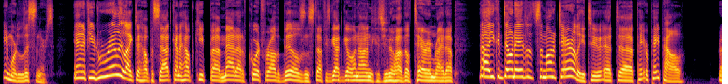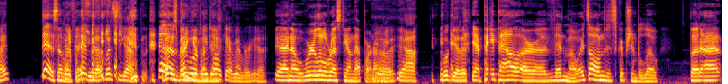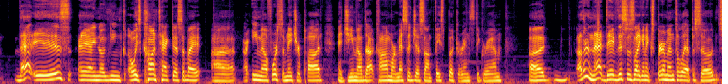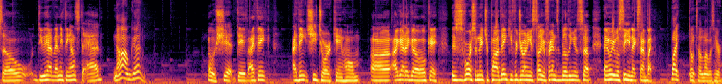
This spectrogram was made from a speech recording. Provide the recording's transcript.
gain more listeners. And if you'd really like to help us out, kind of help keep uh, Matt out of court for all the bills and stuff he's got going on, because you know how they'll tear him right up, uh, you can donate some monetarily to at uh, pay or PayPal, right? Yeah, something like that. that. What's yeah? yeah, that was a pretty Venmo good one? I can't remember. Yeah. Yeah, I know. We're a little rusty on that part, aren't we? Uh, yeah. We'll get it. Yeah, PayPal or uh, Venmo. It's all in the description below. But uh, that is, uh, you know, you can always contact us by uh, our email, force of nature pod at gmail.com, or message us on Facebook or Instagram. Uh, other than that, Dave, this is like an experimental episode. So, do you have anything else to add? No, I'm good. Oh shit, Dave. I think I think Cheetor came home. Uh, I gotta go. Okay, this is Force of Nature Pod. Thank you for joining us. Tell your friends, building us up, and we will see you next time. Bye. Bye. Don't tell them I was here.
